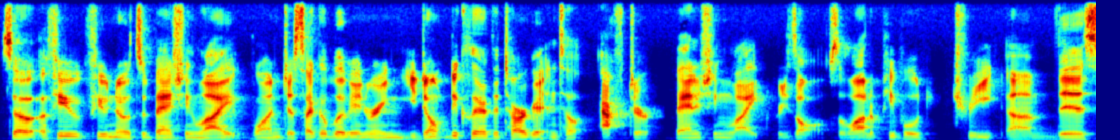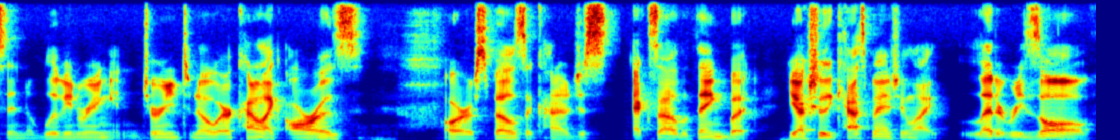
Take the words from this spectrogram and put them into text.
so a few few notes of Banishing Light. One, just like Oblivion Ring, you don't declare the target until after Banishing Light resolves. A lot of people treat um, this and Oblivion Ring and Journey to Nowhere kind of like auras or spells that kind of just exile the thing, but you actually cast Banishing Light, let it resolve,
